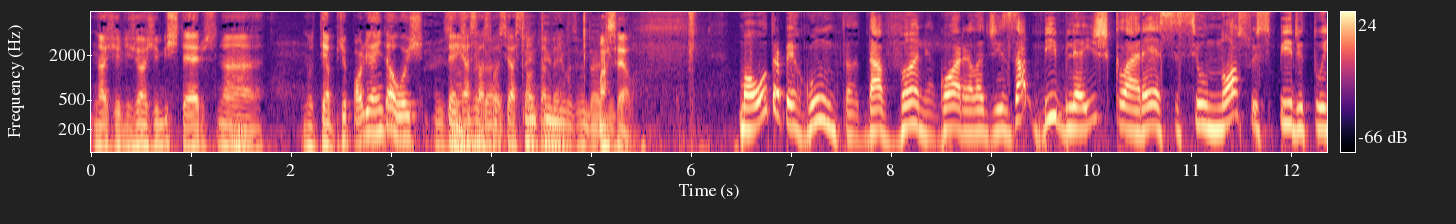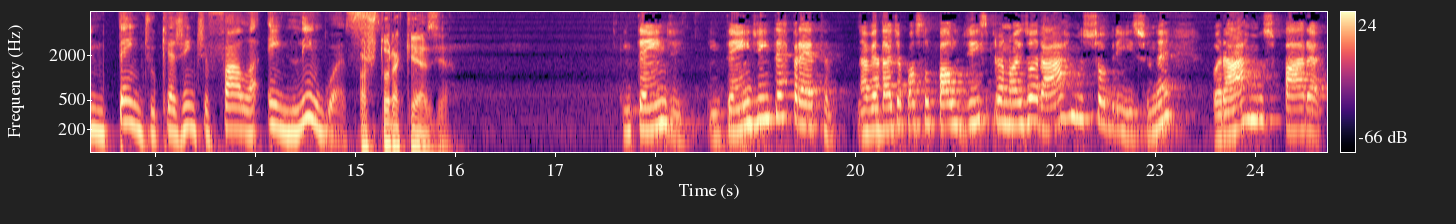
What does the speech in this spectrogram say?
nas religiões de mistérios na, no tempo de Paulo e ainda hoje Isso tem é essa verdade. associação Tem- também. é. Marcela. Uma outra pergunta da Vânia agora, ela diz: a Bíblia esclarece se o nosso espírito entende o que a gente fala em línguas? Pastora Késia. Entende? Entende e interpreta. Na verdade, o apóstolo Paulo diz para nós orarmos sobre isso, né? Orarmos para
